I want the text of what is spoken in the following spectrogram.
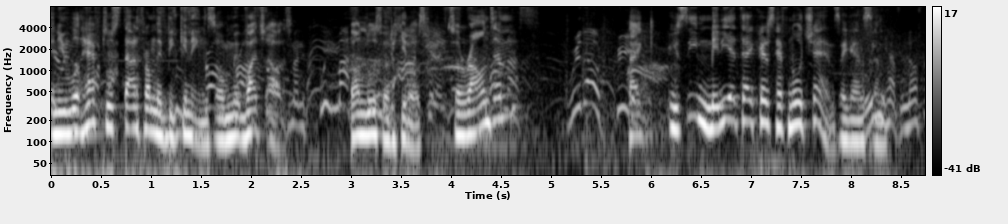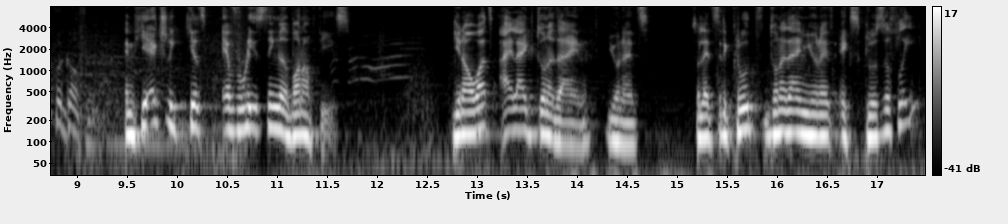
And you will have to start from the beginning, so watch out. Don't lose your heroes. Surround them. Like, you see, melee attackers have no chance against them. have not forgotten. And he actually kills every single one of these. You know what? I like Dunedain units. So let's recruit Dunedain units exclusively.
